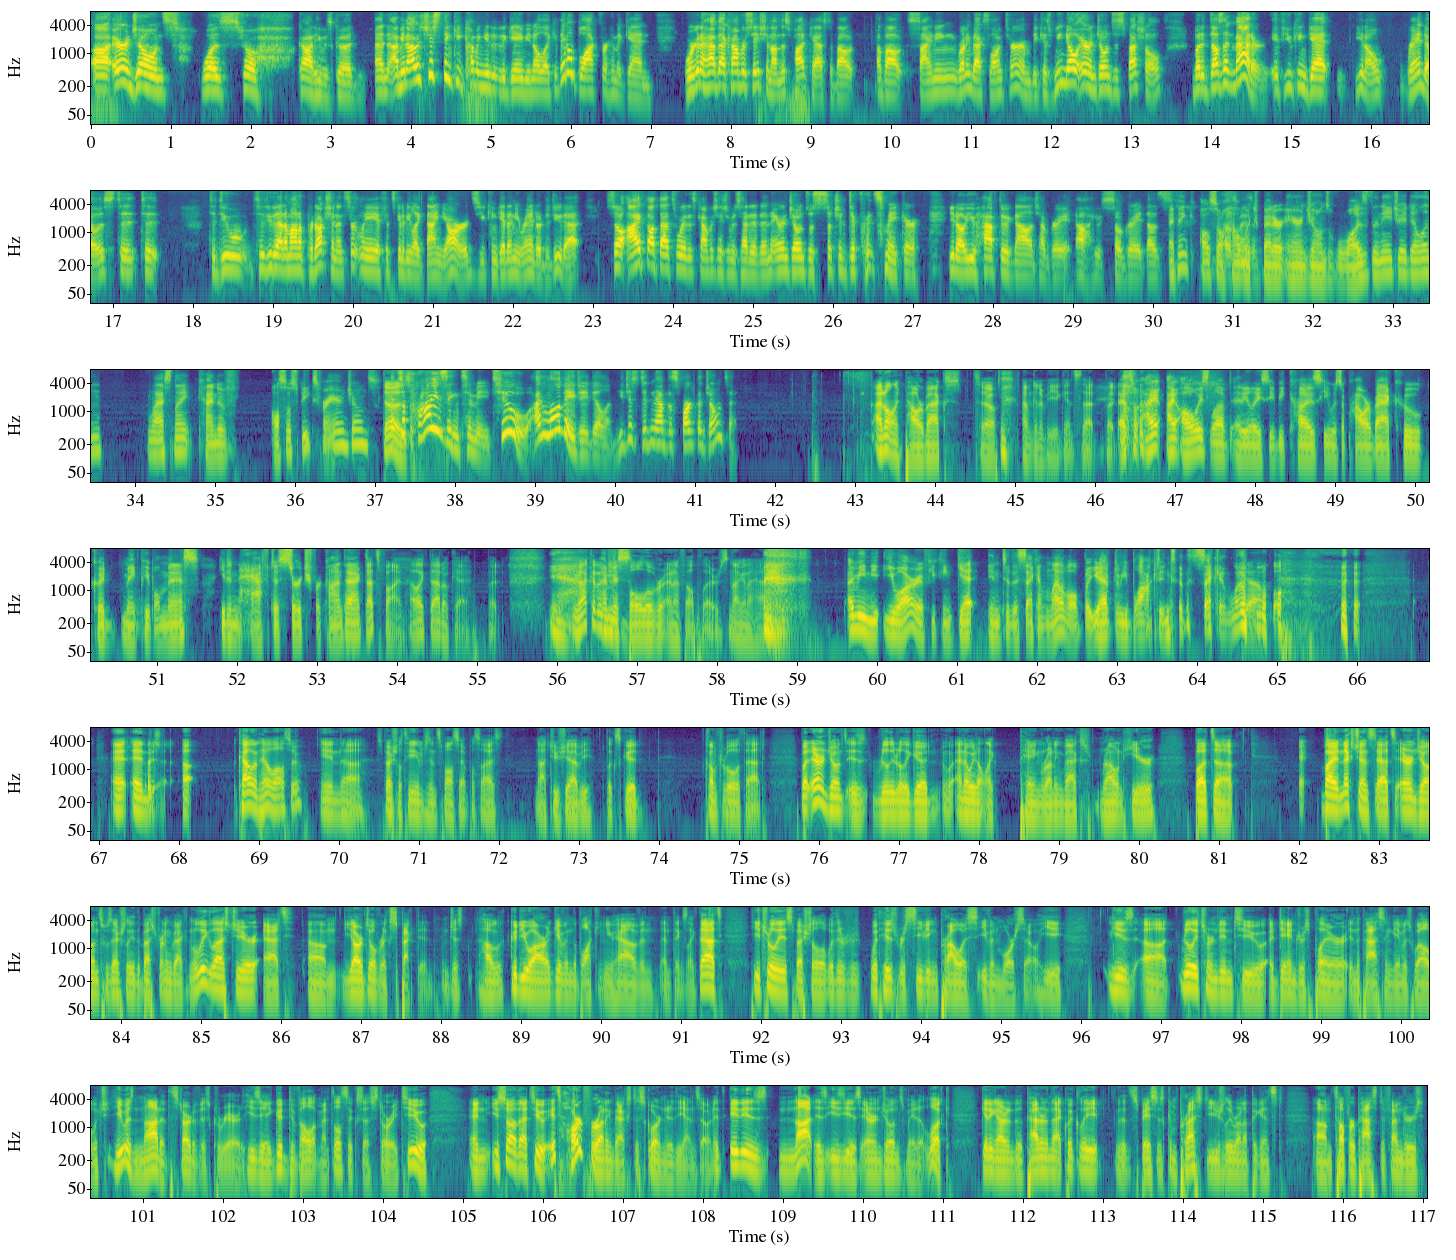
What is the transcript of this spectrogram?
Uh, Aaron Jones was so God, he was good. And I mean, I was just thinking coming into the game, you know, like if they don't block for him again, we're gonna have that conversation on this podcast about about signing running backs long term because we know Aaron Jones is special, but it doesn't matter if you can get, you know, randos to to to do to do that amount of production. And certainly if it's gonna be like nine yards, you can get any rando to do that. So I thought that's where this conversation was headed. And Aaron Jones was such a difference maker. You know, you have to acknowledge how great. Oh, he was so great. That was I think also That was how much better Aaron Jones was than AJ Dillon last night kind of also speaks for Aaron Jones. Does It's surprising to me too. I love AJ Dillon. He just didn't have the spark that Jones had. I don't like power backs, so I'm going to be against that. But That's what I, I always loved Eddie Lacy because he was a power back who could make people miss. He didn't have to search for contact. that's fine. I like that. Okay, but yeah, you're not going to I just miss- bowl over NFL players. It's not going to happen. I mean, you are if you can get into the second level, but you have to be blocked into the second level. and and But- uh, Kylin Hill also in uh, special teams in small sample size. Not too shabby. Looks good. Comfortable with that. But Aaron Jones is really, really good. I know we don't like paying running backs around here, but uh, by next gen stats, Aaron Jones was actually the best running back in the league last year at um, yards over expected. Just how good you are given the blocking you have and, and things like that. He truly is special with his, with his receiving prowess, even more so. He he's uh, really turned into a dangerous player in the passing game as well, which he was not at the start of his career. He's a good developmental success story too. And you saw that too. It's hard for running backs to score near the end zone. It, it is not as easy as Aaron Jones made it look. Getting out into the pattern that quickly, the space is compressed. You usually run up against um, tougher pass defenders.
